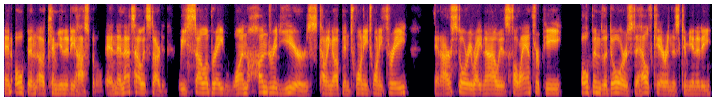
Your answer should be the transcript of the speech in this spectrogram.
and open a community hospital. And, and that's how it started. We celebrate 100 years coming up in 2023. And our story right now is philanthropy opened the doors to healthcare in this community.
